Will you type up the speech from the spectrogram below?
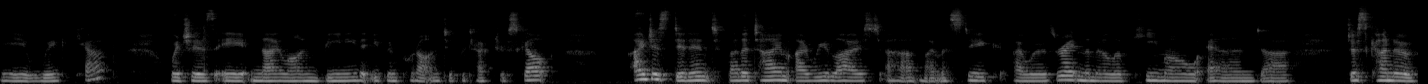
a wig cap, which is a nylon beanie that you can put on to protect your scalp. I just didn't. By the time I realized uh, my mistake, I was right in the middle of chemo and uh, just kind of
